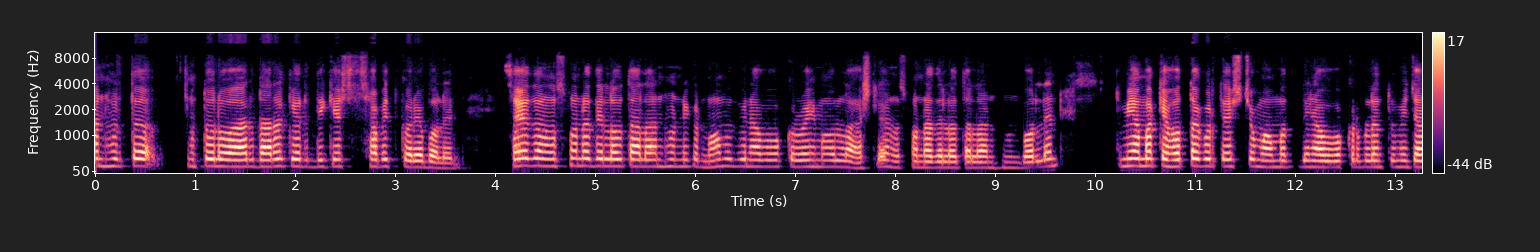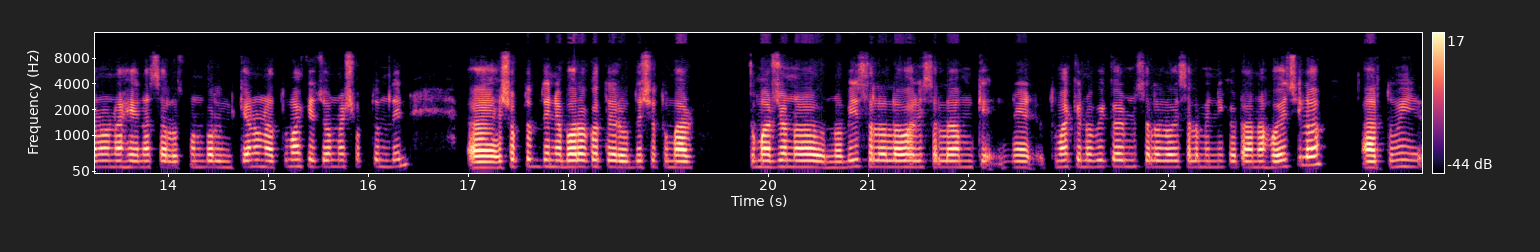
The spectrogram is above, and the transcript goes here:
আনহুর তলোয়ার ধারকের দিকে সাবিত করে বলেন, উসমান নিকট মুহাম্মদ বিন আবু বকর রাহিমাহুল্লাহ আসলেন। উসমান রাদিয়াল্লাহু তাআলা আনহু বললেন, "তুমি আমাকে হত্যা করতে এসেছ?" মুহাম্মদ বিন আবু বকর বললেন, "তুমি জানো না হে নাসাল?" উসমান বললেন, "কেন না? তোমাকে জন্মের সপ্তম দিন সপ্তম দিনে বরকতের উদ্দেশ্যে তোমার তোমার জন্য নবী আলাইহি সাল্লামকে তোমাকে নবী করিম আলাইহি সাল্লামের নিকট আনা হয়েছিল। আর তুমি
